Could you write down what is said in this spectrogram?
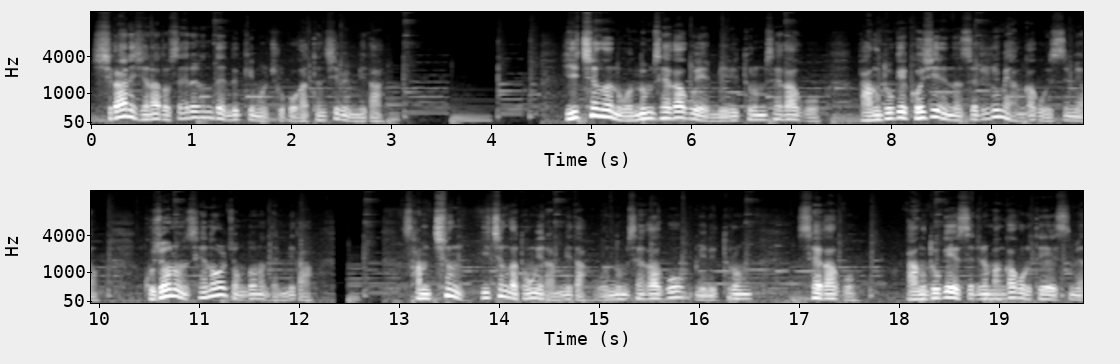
시간이 지나도 세련된 느낌을 줄 것 같은 집입니다. 2층은 원룸 3가구에 미니투룸 3가구, 방 2개 거실 있는 3룸이 한 가구 있으며 구조는 새놓을 정도는 됩니다. 3층, 2층과 동일합니다. 원룸 3가구, 미니투룸 3가구, 방 2개의 3룸 한 가구로 되어 있으며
